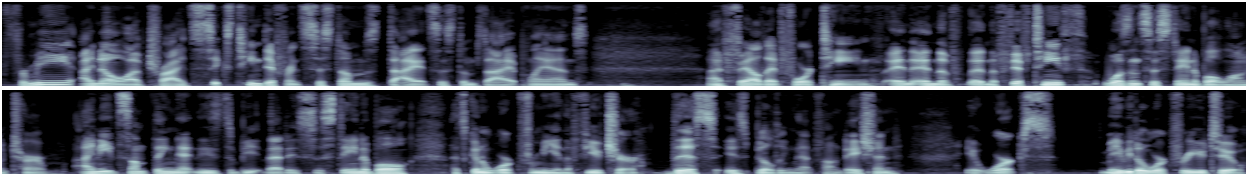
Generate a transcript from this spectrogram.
for me, I know I've tried 16 different systems, diet systems, diet plans I failed at 14, and and the and the 15th wasn't sustainable long term. I need something that needs to be that is sustainable, that's going to work for me in the future. This is building that foundation. It works. Maybe it'll work for you too.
